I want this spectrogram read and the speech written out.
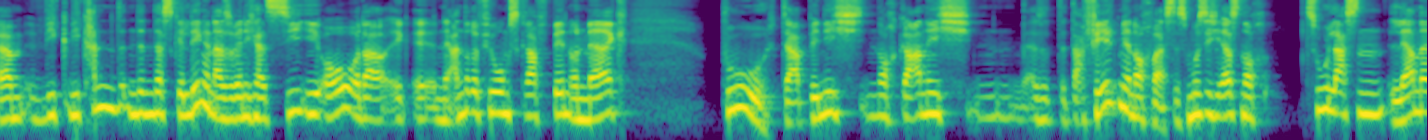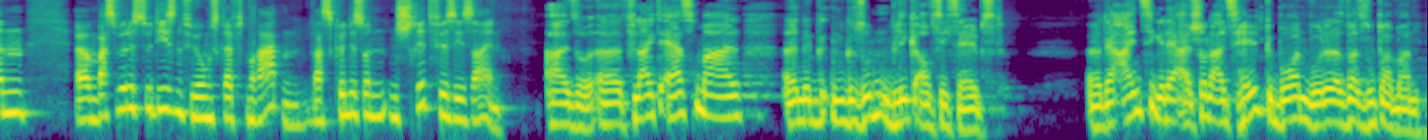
Ähm, wie, wie kann denn das gelingen? Also wenn ich als CEO oder äh, eine andere Führungskraft bin und merke, puh, da bin ich noch gar nicht, also da fehlt mir noch was. Das muss ich erst noch zulassen, lernen. Ähm, was würdest du diesen Führungskräften raten? Was könnte so ein, ein Schritt für sie sein? Also äh, vielleicht erstmal äh, einen gesunden Blick auf sich selbst. Äh, der einzige, der schon als Held geboren wurde, das war Superman.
